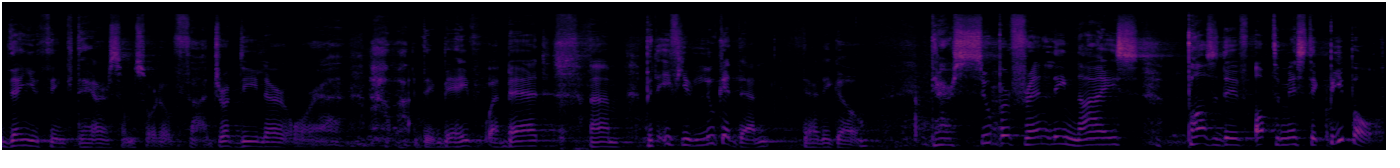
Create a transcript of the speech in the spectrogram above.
then you think they are some sort of uh, drug dealer or uh, they behave uh, bad. Um, but if you look at them, there they go. They're super friendly, nice, positive, optimistic people.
